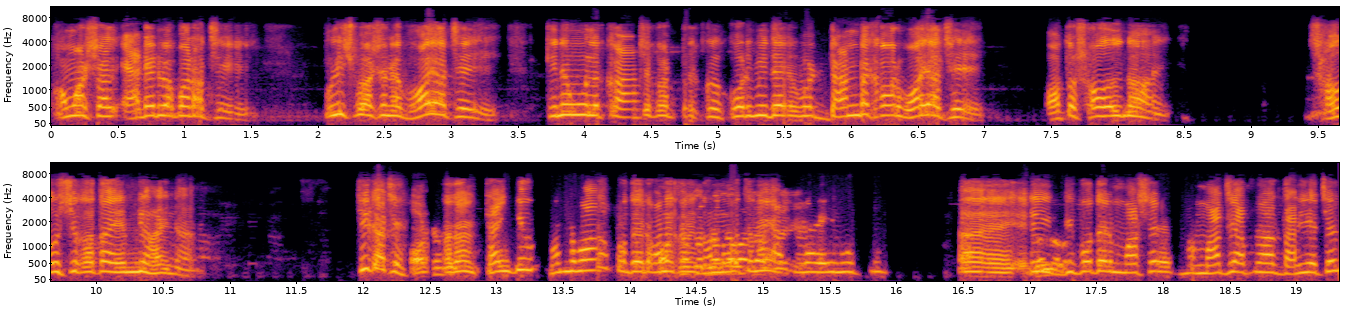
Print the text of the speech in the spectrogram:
কমার্শিয়াল অ্যাডের ব্যাপার আছে। পুলিশ প্রশাসনের ভয় আছে। তৃণমূল কার্যকর্তা কর্মীদের উপর ডান্ডা খাওয়ার ভয় আছে। অত সহজ নয়। সাহসিকতা এমনি হয় না। ঠিক আছে? থ্যাংক ইউ ধন্যবাদ। আপনাদের অনেক অনেক ধন্যবাদ ধন্যবাদ জানাই। আপনারা এই মুহূর্তে এই। বিপদের মাসে মাঝে আপনারা দাঁড়িয়েছেন।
